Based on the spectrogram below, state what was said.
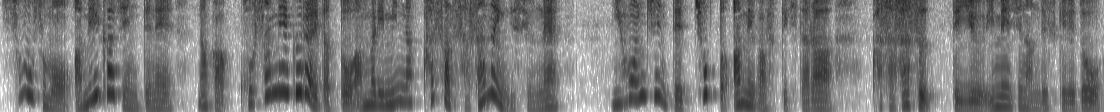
そもそもアメリカ人ってね、なんか小雨ぐらいだとあんまりみんな傘ささないんですよね。日本人ってちょっと雨が降ってきたら傘さすっていうイメージなんですけれど、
